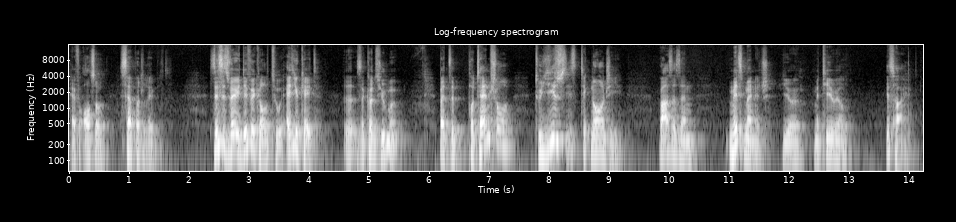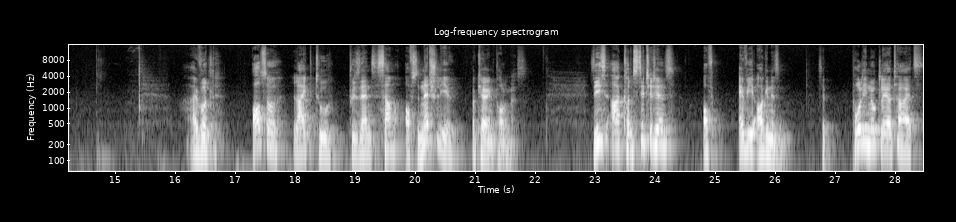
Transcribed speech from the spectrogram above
have also separate labels. This is very difficult to educate the, the consumer, but the potential to use this technology rather than mismanage your material is high. I would also like to present some of the naturally occurring polymers. These are constituents of every organism. The polynucleotides,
